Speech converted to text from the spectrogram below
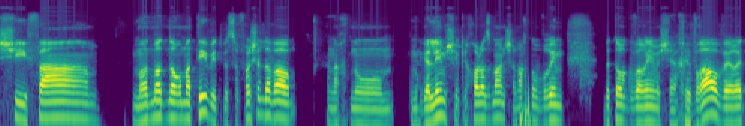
שאיפה מאוד מאוד נורמטיבית. בסופו של דבר אנחנו מגלים שככל הזמן שאנחנו עוברים בתור גברים ושהחברה עוברת,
